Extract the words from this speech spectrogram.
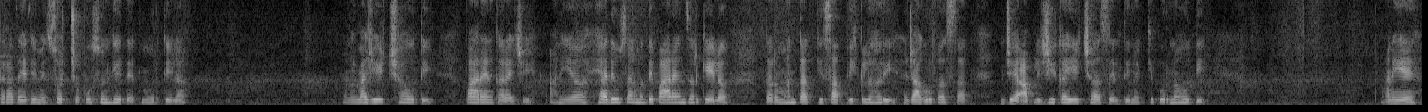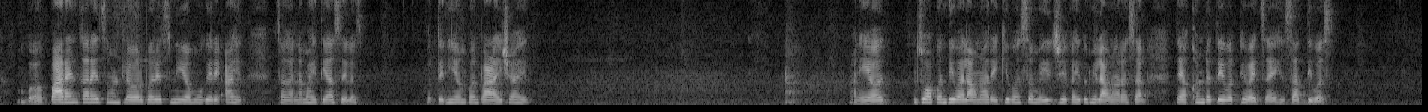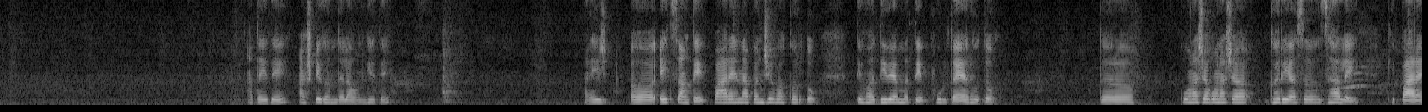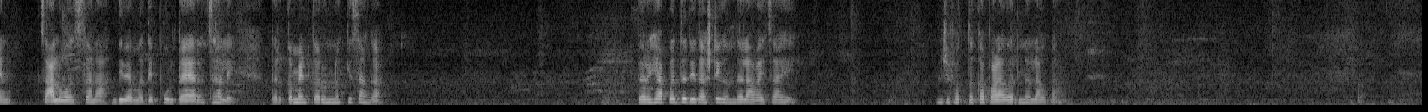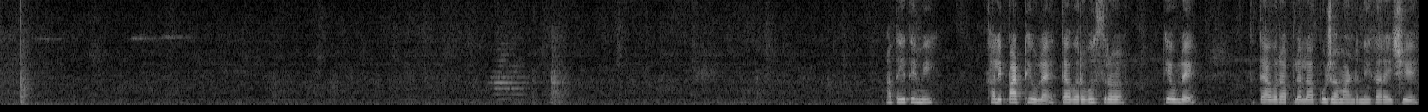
तर आता इथे मी स्वच्छ पुसून घेते मूर्तीला. आणि माझी इच्छा होती पारायण करायची. आणि ह्या दिवसांमध्ये पारायण जर केलं तर म्हणतात की सात्विक लहरी जागरूक असतात. जे आपली जी काही इच्छा असेल ती नक्की पूर्ण होती. आणि ब पारायण करायचं म्हटल्यावर बरेच नियम वगैरे आहेत. सगळ्यांना माहिती असेलच. तर ते नियम पण पाळायचे आहेत. आणि जो आपण दिवा लावणार आहे किंवा समय जे काही तुम्ही लावणार असाल ते अखंडतेवर ठेवायचं आहे हे सात दिवस. आता इथे अष्टीगंध लावून घेते. आणि एक सांगते पारायण आपण जेव्हा करतो तेव्हा दिव्यामध्ये फूल तयार होतं. तर कोणाच्या कोणाच्या घरी असं झालं आहे की पारायण चालू असताना दिव्यामध्ये फूल तयार झाले तर कमेंट करून नक्की सांगा. तर ह्या पद्धतीत अष्टीगंध लावायचा आहे. म्हणजे फक्त कपाळावर न लावता. आता इथे मी खाली पाठ ठेवला आहे त्यावर वस्त्र ठेवलं आहे तर त्यावर आपल्याला पूजा मांडणी करायची आहे.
